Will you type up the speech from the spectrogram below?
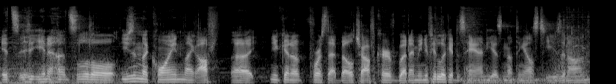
it's you know it's a little using the coin like off. Uh, you're gonna force that belch off curve, but I mean if you look at his hand, he has nothing else to use it on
